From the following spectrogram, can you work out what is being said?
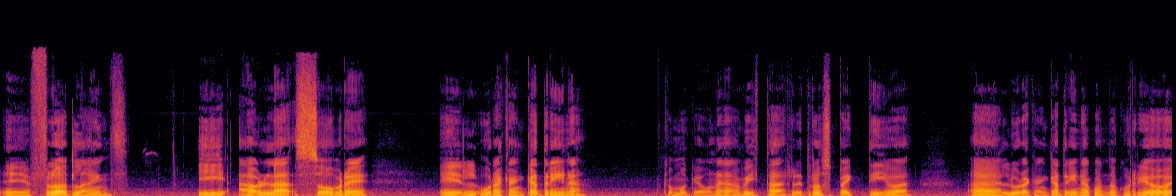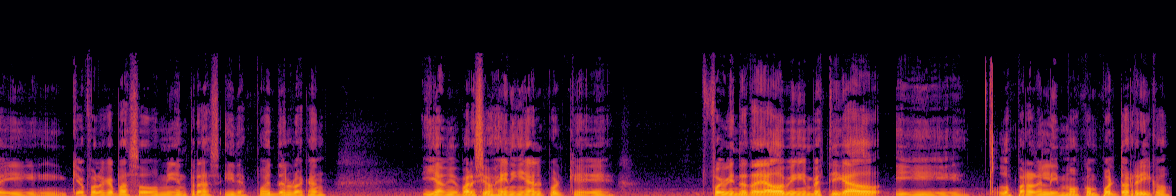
eh, Floodlines y habla sobre el huracán Katrina, como que una vista retrospectiva al huracán Katrina cuando ocurrió y qué fue lo que pasó mientras y después del huracán. Y a mí me pareció genial porque fue bien detallado, bien investigado y los paralelismos con Puerto Rico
